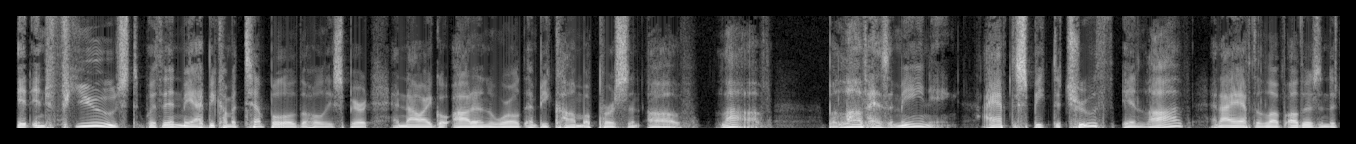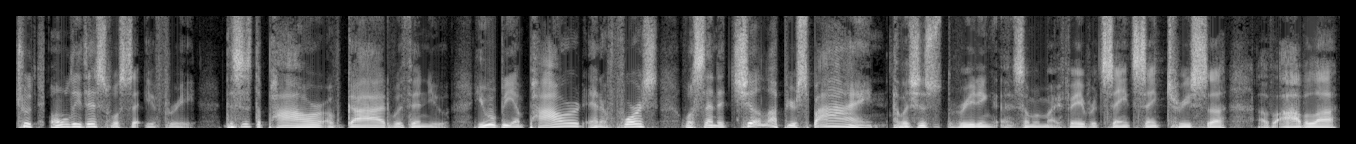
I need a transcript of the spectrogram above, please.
It infused within me. I become a temple of the Holy Spirit. And now I go out in the world and become a person of love but love has a meaning. I have to speak the truth in love, and I have to love others in the truth. Only this will set you free. This is the power of God within you. You will be empowered, and a force will send a chill up your spine. I was just reading uh, some of my favorite saints, Saint Teresa of Avila,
